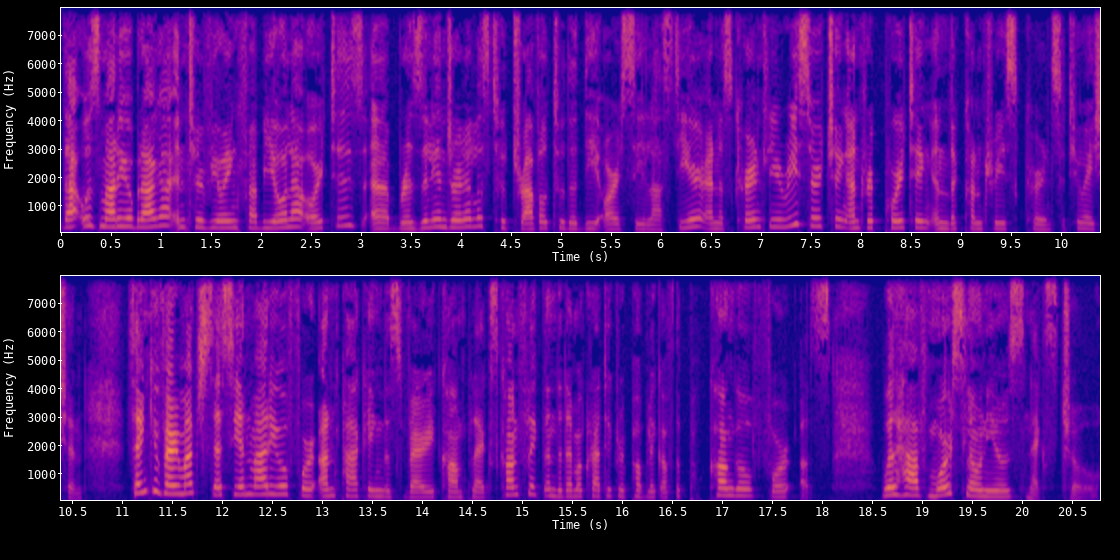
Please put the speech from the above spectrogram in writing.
That was Mario Braga interviewing Fabiola Ortiz, a Brazilian journalist who traveled to the DRC last year and is currently researching and reporting in the country's current situation. Thank you very much, Ceci and Mario, for unpacking this very complex conflict in the Democratic Republic of the Congo for us. We'll have more slow news next show.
